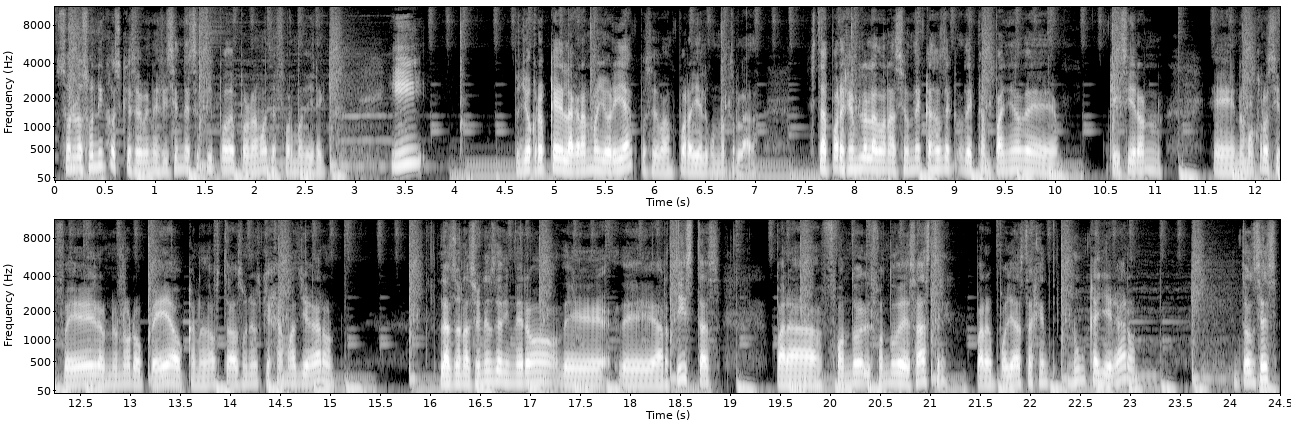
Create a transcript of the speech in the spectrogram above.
son los únicos que se benefician de este tipo de programas de forma directa. Y pues, yo creo que la gran mayoría pues se van por ahí a algún otro lado. Está, por ejemplo, la donación de casas de, campaña de, que hicieron, eh, no me acuerdo si fue la Unión Europea o Canadá o Estados Unidos, que jamás llegaron. Las donaciones de dinero de, artistas para fondo, el fondo de desastre, para apoyar a esta gente, nunca llegaron. Entonces,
